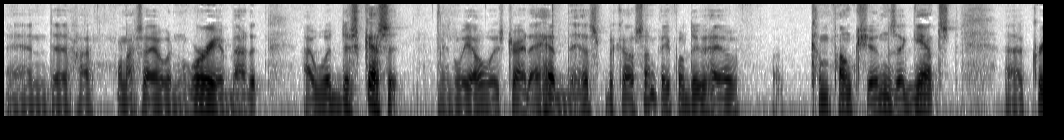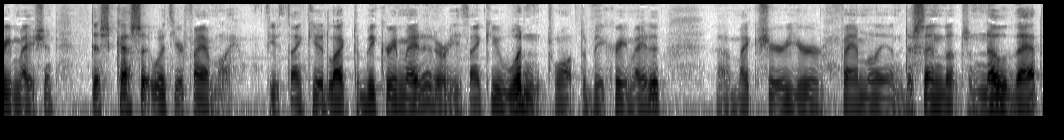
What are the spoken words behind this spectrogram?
And uh, I, when I say I wouldn't worry about it, I would discuss it. And we always try to add this because some people do have compunctions against uh, cremation, discuss it with your family. If you think you'd like to be cremated or you think you wouldn't want to be cremated, uh, make sure your family and descendants know that.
